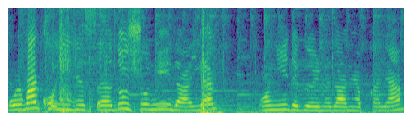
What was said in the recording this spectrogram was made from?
Orman koyucusu. Dur şunu dayım. Onu da görmeden yapalım.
